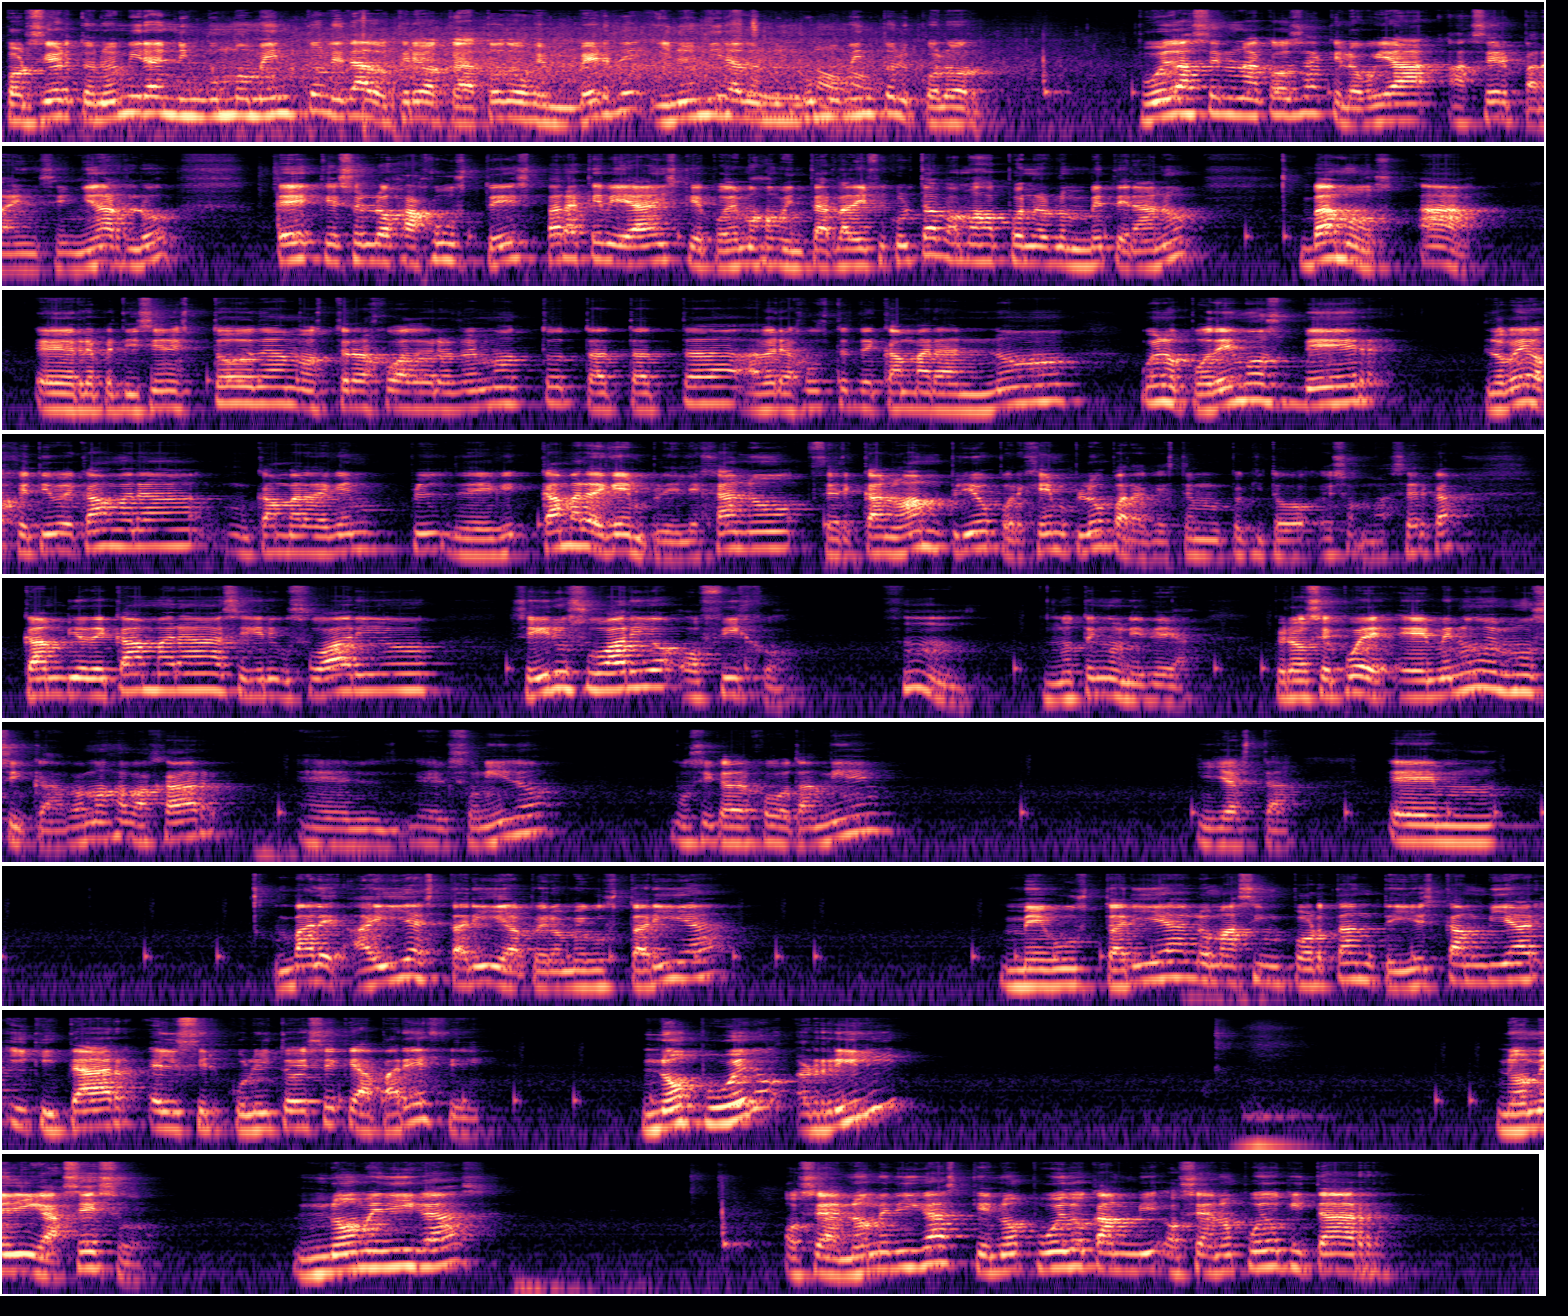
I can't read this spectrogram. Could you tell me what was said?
Por cierto, no he mirado en ningún momento, le he dado creo que a todos en verde y no he mirado en ningún momento el color. Puedo hacer una cosa que lo voy a hacer para enseñarlo que son los ajustes para que veáis que podemos aumentar la dificultad. Vamos a ponerlo en veterano. Vamos a eh, repeticiones todas, mostrar jugadores remotos, ta, ta, ta. A ver, ajustes de cámara no. Bueno, podemos ver, lo veo, objetivo de cámara, cámara de gameplay, de, cámara de gameplay, lejano, cercano, amplio, por ejemplo, para que esté un poquito, eso, más cerca. Cambio de cámara, seguir usuario, seguir usuario o fijo. Hmm, no tengo ni idea. Pero se puede. Eh, menú de música. Vamos a bajar el, sonido. Música del juego también. Y ya está. Em, vale, ahí ya estaría. Pero me gustaría... Me gustaría lo más importante. Y es cambiar y quitar el circulito ese que aparece. ¿No puedo? ¿Really? No me digas eso. No me digas o sea, no me digas que no puedo cambiar, o sea, no puedo quitar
